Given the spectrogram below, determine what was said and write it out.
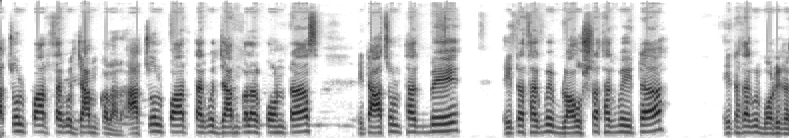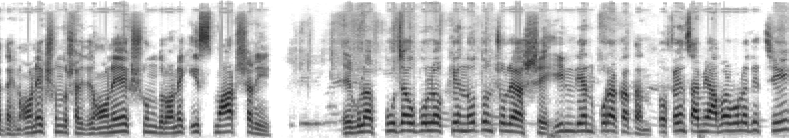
আঁচল পার থাকবে জাম কালার আঁচল পার থাকবে জাম কালার কন্ট্রাস্ট এটা আঁচল থাকবে, এটা থাকবে ব্লাউজটা থাকবে এটা এটা থাকবে বডিটা দেখেন। অনেক সুন্দর শাড়ি অনেক সুন্দর, অনেক স্মার্ট শাড়ি। এগুলা পূজা উপলক্ষে নতুন চলে আসছে ইন্ডিয়ান কোরাকাতান। তো ফ্রেন্ডস আমি আবার বলে দিচ্ছি,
